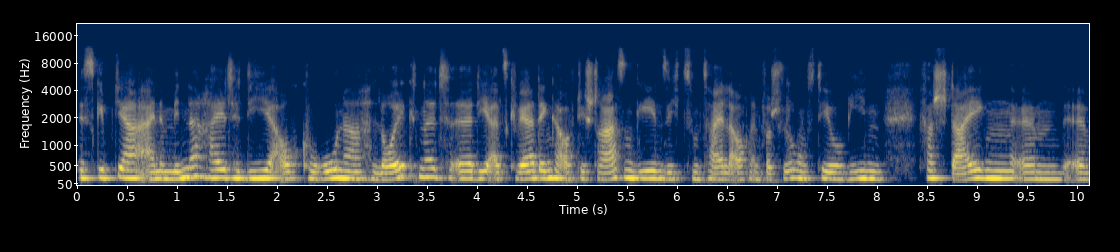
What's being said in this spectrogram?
Es gibt ja eine Minderheit, die auch Corona leugnet, äh, die als Querdenker auf die Straßen gehen, sich zum Teil auch in Verschwörungstheorien versteigen. Ähm, äh,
